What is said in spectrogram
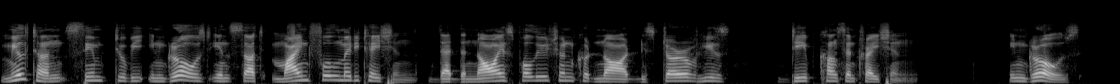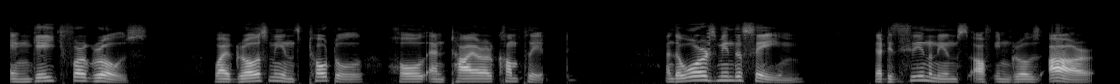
Milton seemed to be engrossed in such mindful meditation that the noise pollution could not disturb his deep concentration. Engross, engage for gross, where gross means total, whole, entire, or complete. And the words mean the same. That is, synonyms of engross are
